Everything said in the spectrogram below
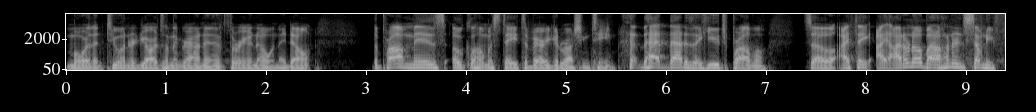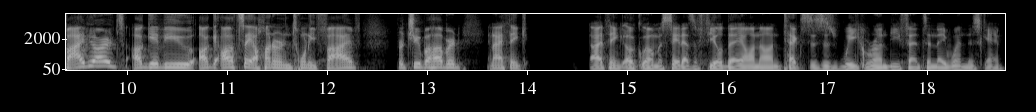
more than 200 yards on the ground, and 3 0 when they don't. The problem is Oklahoma State's a very good rushing team. that that is a huge problem. So I think I, I don't know about 175 yards. I'll give you I'll I'll say 125 for Chuba Hubbard, and I think I think Oklahoma State has a field day on on Texas's weak run defense, and they win this game.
